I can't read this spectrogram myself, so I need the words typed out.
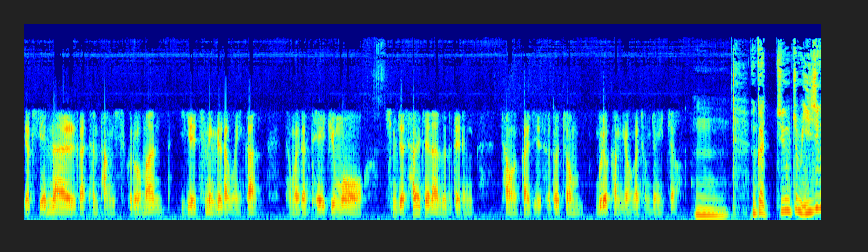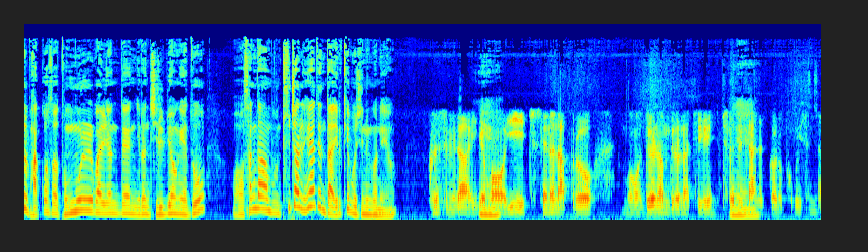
역시 옛날 같은 방식으로만 이게 진행되다 보니까 정말 이런 대규모 심지어 사회재난으로 되는 상황까지에서도 좀 무력한 경우가 종종 있죠. 음, 그러니까 지금 좀 인식을 바꿔서 동물 관련된 이런 질병에도 어, 상당한 부분 투자를 해야 된다 이렇게 보시는 거네요. 그렇습니다. 이게 예. 뭐이 추세는 앞으로 뭐 늘어나면 늘어났지 줄어들지 예. 않을 거로 보고 있습니다.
